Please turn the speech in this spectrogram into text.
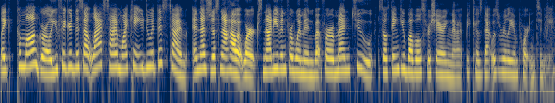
like, come on, girl, you figured this out last time. Why can't you do it this time? And that's just not how it works. Not even for women, but for men too. So thank you, Bubbles, for sharing that because that was really important to me.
